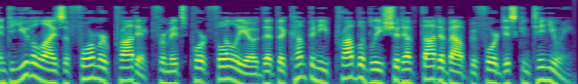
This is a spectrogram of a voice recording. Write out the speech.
and to utilize a former product from its portfolio that the company probably should have thought about before discontinuing.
